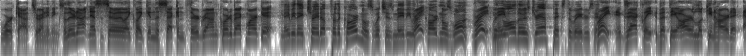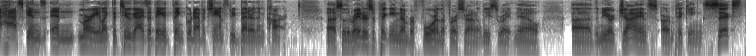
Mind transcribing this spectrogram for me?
workouts or anything. So they're not necessarily like like in the second, third round quarterback market. Maybe they trade up for the Cardinals, which is maybe what Right. the Cardinals want. Right. With Maybe- all those draft picks the Raiders have. Right, exactly. But they are looking hard at Haskins and Murray, like the two guys that they would think would have a chance to be better than Carr. Uh, so the Raiders are picking number four in the first round, at least right now. Uh, the New York Giants are picking sixth,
